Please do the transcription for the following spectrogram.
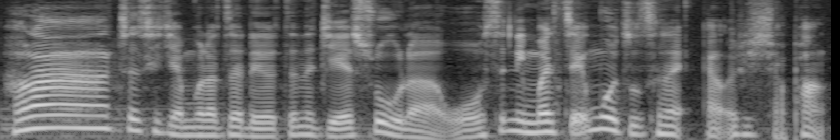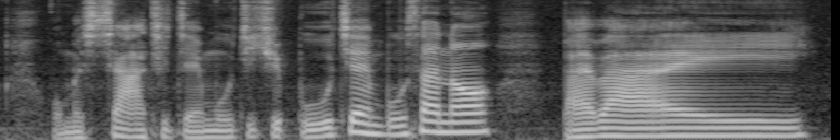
好啦，这期节目到这里就真的结束了。我是你们节目主持人 L H 小胖，我们下期节目继续不见不散哦，拜拜。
